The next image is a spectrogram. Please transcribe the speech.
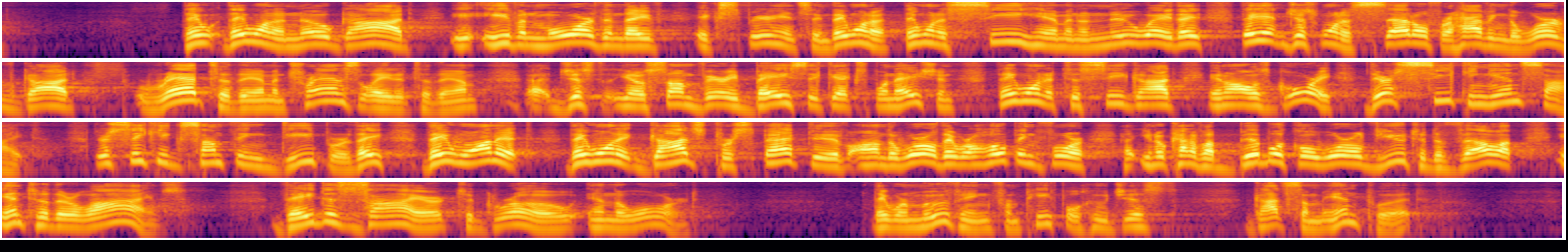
They, they want to know God even more than they've experienced Him. They want to, they want to see Him in a new way. They, they didn't just want to settle for having the Word of God read to them and translated to them, uh, just you know, some very basic explanation. They wanted to see God in all His glory. They're seeking insight. They're seeking something deeper. They, they, wanted, they wanted God's perspective on the world. They were hoping for, uh, you know, kind of a biblical worldview to develop into their lives. They desired to grow in the Lord. They were moving from people who just got some input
